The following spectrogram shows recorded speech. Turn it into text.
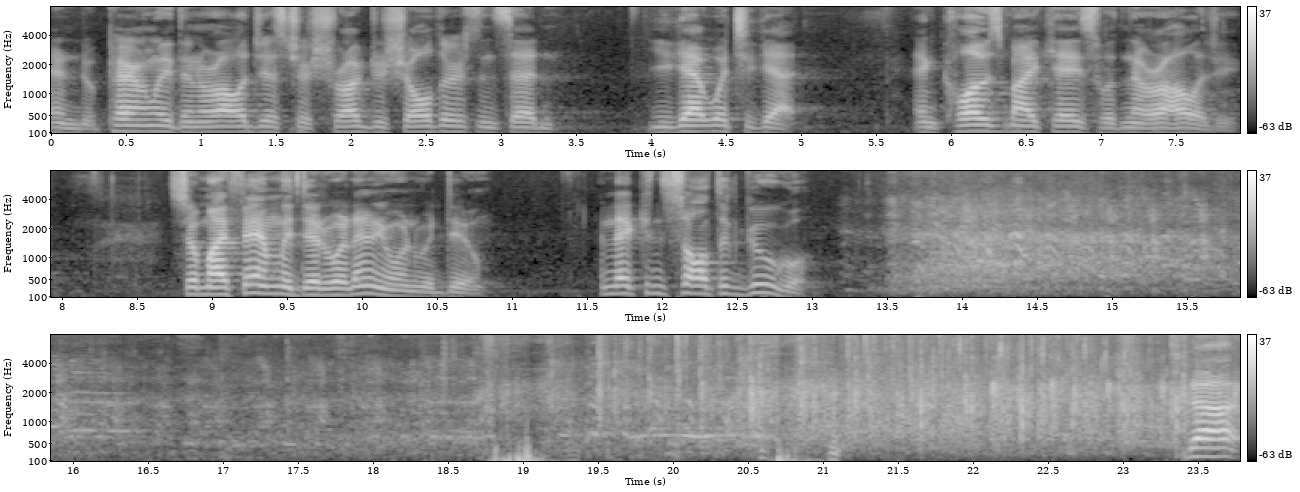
And apparently the neurologist just shrugged his shoulders and said, You get what you get, and closed my case with neurology. So my family did what anyone would do, and they consulted Google. Now,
